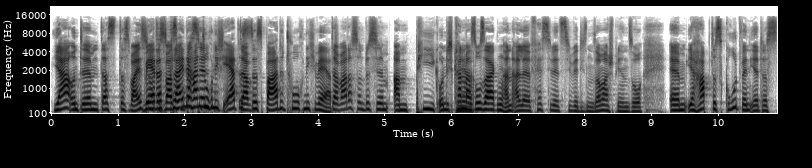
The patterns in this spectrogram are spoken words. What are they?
Ja, und ähm, das, das weiß ich wer noch, das, war so ein kleine bisschen- Handtuch nicht ehrt, da- ist das Badetuch nicht wert. Da war das so ein bisschen am Peak. Und ich kann Ja. mal so sagen, an alle Festivals, die wir diesen Sommer spielen, so, ähm, ihr habt es gut, wenn ihr das,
